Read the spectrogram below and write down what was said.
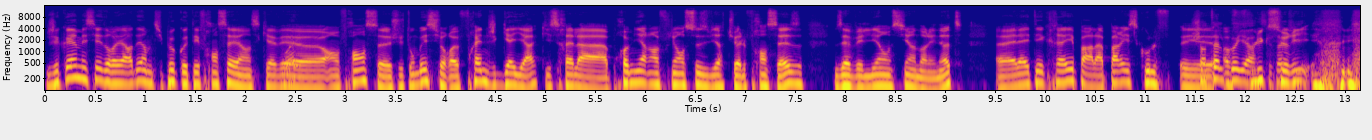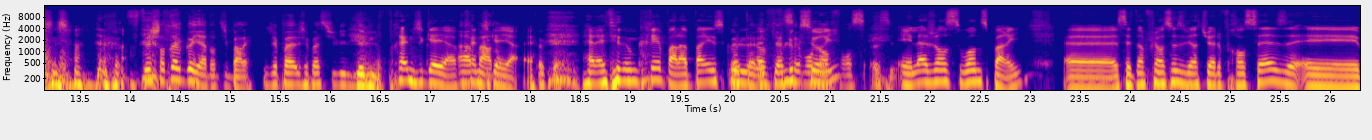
J'ai quand même essayé de regarder un petit peu côté français, hein, ce qu'il y avait Ouais. euh, en France. Je suis tombé sur euh, French Gaia, qui serait la première influenceuse virtuelle française. Vous avez le lien aussi hein, dans les notes. Euh, elle a été créée par la Paris School f- et, Chantal of Goya, Luxury. C'était Chantal Goya dont tu parlais. J'ai pas, j'ai pas suivi le début. French Gaia. Ah, French. Gaia. Elle a été donc créée par la Paris School of Luxury. et l'agence Once Paris. Euh, cette influenceuse virtuelle française est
